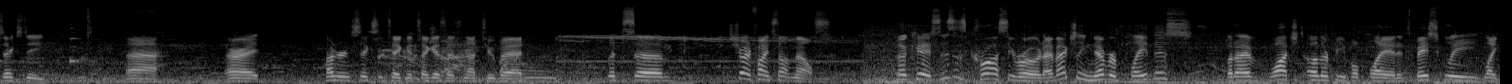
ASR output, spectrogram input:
60. Ah, all right. 160 tickets, I guess that's not too bad. Let's, uh, let's try to find something else. Okay, so this is Crossy Road. I've actually never played this, but I've watched other people play it. It's basically like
